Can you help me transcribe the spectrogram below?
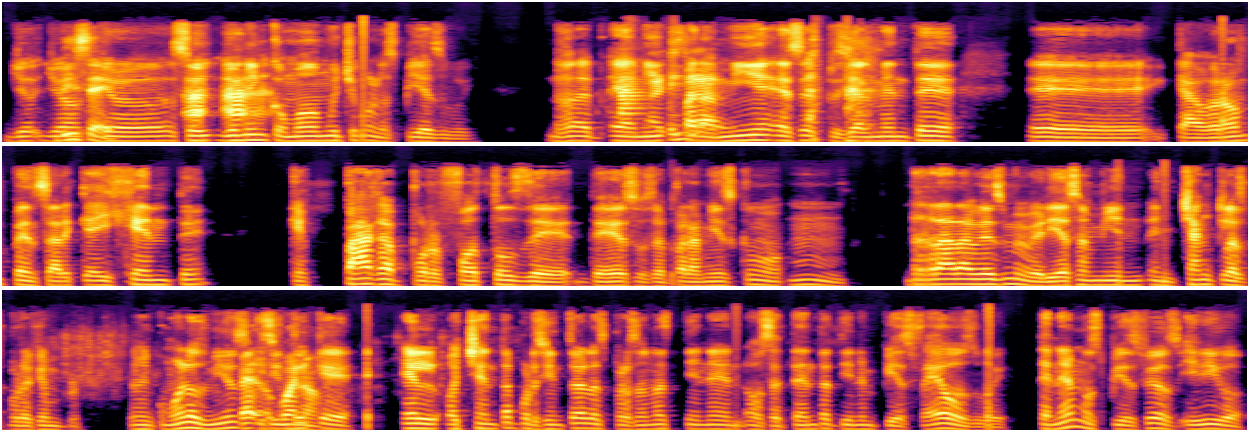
Yo, yo, Dice, yo, soy- ah, yo me ah, incomodo mucho con los pies, güey. O sea, a mí- Ah, para mí es especialmente eh, cabrón pensar que hay gente que paga por fotos de, de eso. O sea, para mí es como, mm, rara vez me verías a mí en, en chanclas, por ejemplo. Me incomodo los míos Pero, y siento bueno. que el 80% de las personas tienen, o 70 tienen pies feos, güey. Tenemos pies feos. Y digo,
